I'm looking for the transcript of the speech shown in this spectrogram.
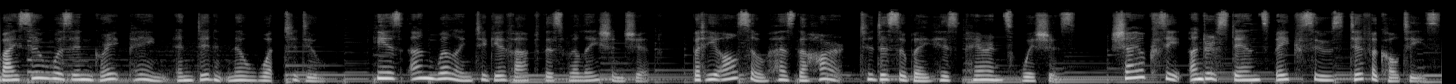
Baeksu was in great pain and didn't know what to do. He is unwilling to give up this relationship, but he also has the heart to disobey his parents' wishes. Xiaoxi understands Baeksu's difficulties,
